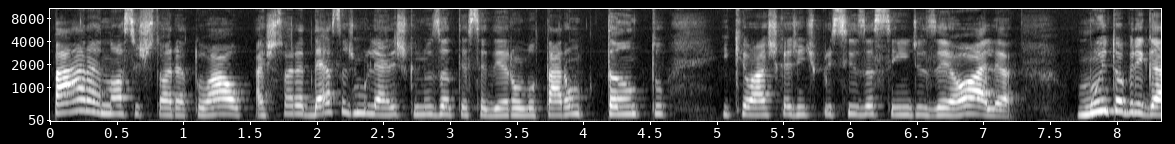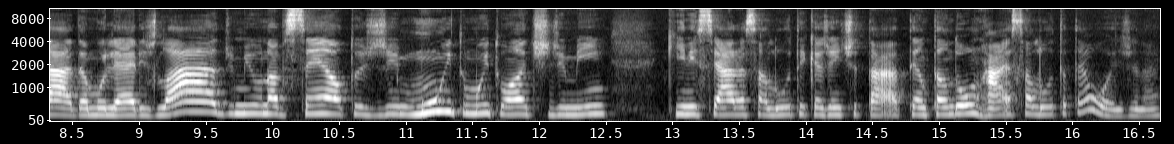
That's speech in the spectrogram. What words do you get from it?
para a nossa história atual, a história dessas mulheres que nos antecederam, lutaram tanto e que eu acho que a gente precisa assim dizer, olha, muito obrigada, mulheres lá de 1900, de muito, muito antes de mim, que iniciaram essa luta e que a gente está tentando honrar essa luta até hoje, né?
